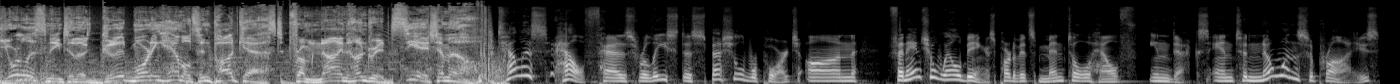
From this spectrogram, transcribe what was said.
You're listening to the Good Morning Hamilton podcast from 900 CHML. TELUS Health has released a special report on financial well being as part of its mental health index. And to no one's surprise,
